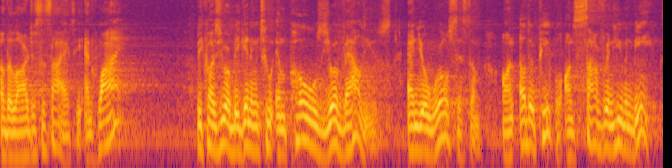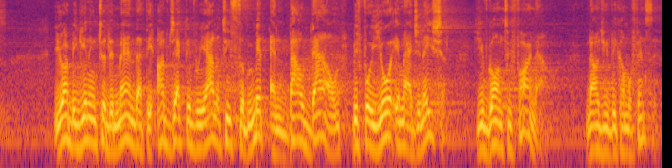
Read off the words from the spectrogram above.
of the larger society. And why? Because you are beginning to impose your values and your world system on other people, on sovereign human beings. You are beginning to demand that the objective reality submit and bow down before your imagination. You've gone too far now. Now you've become offensive.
